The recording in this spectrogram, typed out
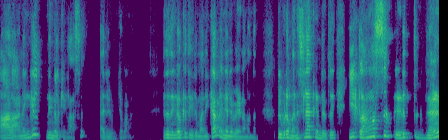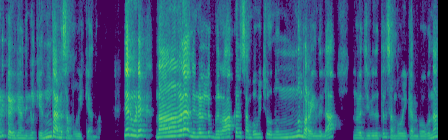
ആളാണെങ്കിൽ നിങ്ങൾക്ക് ക്ലാസ് അനുയോജ്യമാണ്. ഇത് നിങ്ങൾക്ക് തീരുമാനിക്കാം എങ്ങനെ വേണമെന്ന്. അപ്പൊ ഇവിടെ മനസ്സിലാക്കേണ്ടത് ഈ ക്ലാസ് എടുത്ത് നേടിക്കഴിഞ്ഞാൽ നിങ്ങൾക്ക് എന്താണ് സംഭവിക്കുക എന്ന് പറഞ്ഞു ഞാനിവിടെ നാളെ നിങ്ങളിൽ മിറാക്കൾ സംഭവിച്ചു എന്നൊന്നും പറയുന്നില്ല. നിങ്ങളുടെ ജീവിതത്തിൽ സംഭവിക്കാൻ പോകുന്ന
